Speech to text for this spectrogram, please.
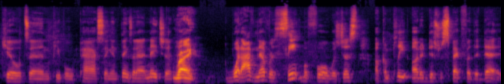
killed and people passing and things of that nature. Right. What I've never seen before was just a complete utter disrespect for the dead.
